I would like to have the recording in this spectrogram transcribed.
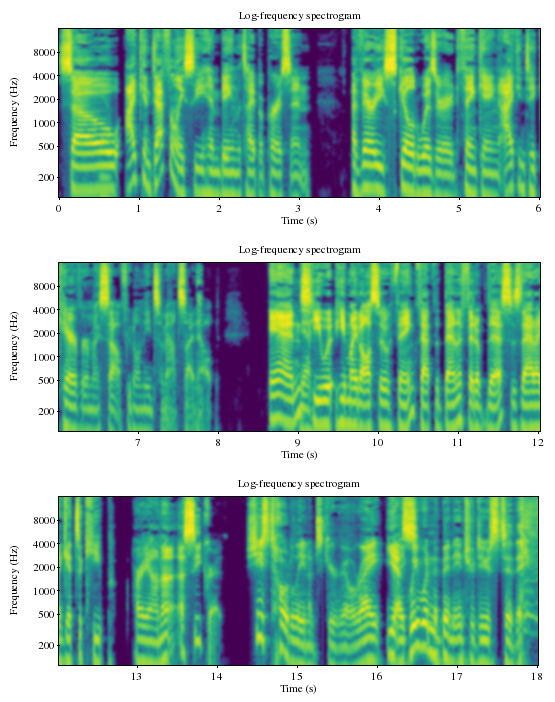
So yeah. I can definitely see him being the type of person, a very skilled wizard, thinking I can take care of her myself. We don't need some outside help. And yeah. he would he might also think that the benefit of this is that I get to keep Ariana a secret. She's totally an obscurial, right? Yes. Like we wouldn't have been introduced to this.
